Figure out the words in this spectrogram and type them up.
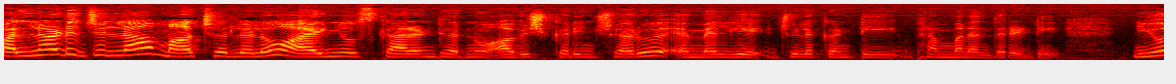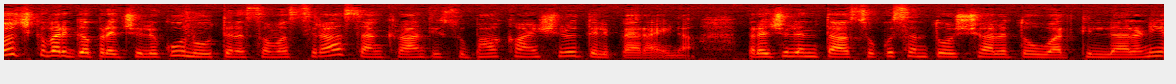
పల్నాడు జిల్లా మాచర్లలో ఐన్యూస్ క్యాలెండర్ను ఆవిష్కరించారు ఎమ్మెల్యే జులకంటి బ్రహ్మానందరెడ్డి. నియోజకవర్గ ప్రజలకు నూతన సంవత్సర సంక్రాంతి శుభాకాంక్షలు తెలిపారు ఆయన. ప్రజలంతా సుఖ సంతోషాలతో వర్తిల్లాలని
